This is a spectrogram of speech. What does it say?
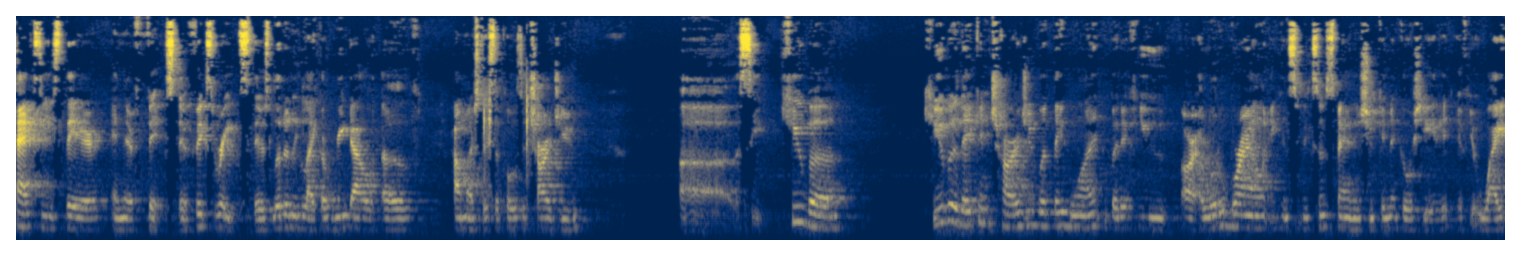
taxis there, and they're fixed. They're fixed rates. There's literally like a readout of how much they're supposed to charge you. Uh, let's see, Cuba. Cuba, they can charge you what they want, but if you are a little brown and can speak some Spanish, you can negotiate it. If you're white,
